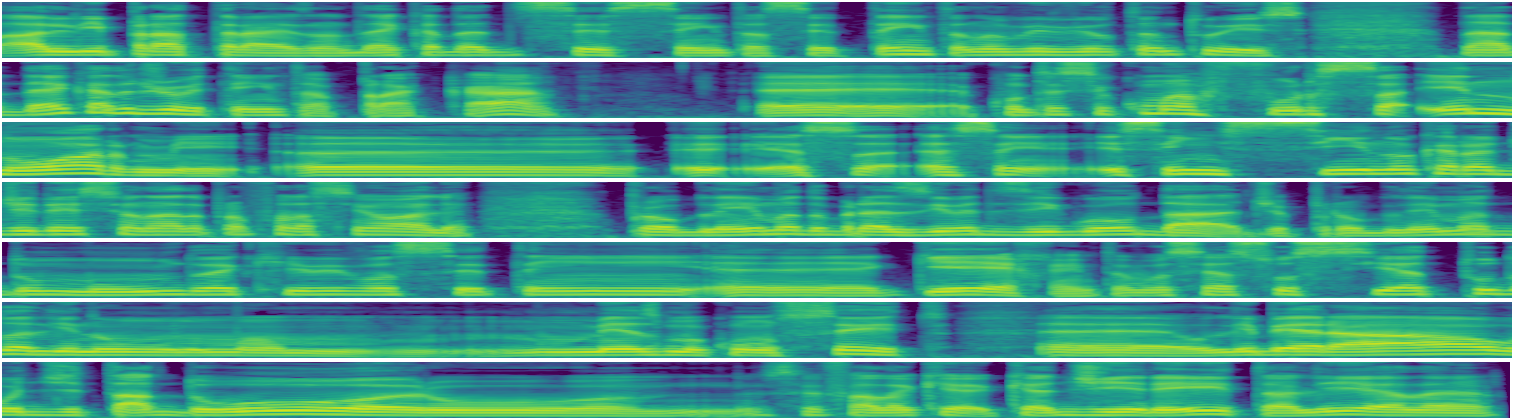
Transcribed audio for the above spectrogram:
ali para trás, na década de 60, 70, não viveu tanto isso. Na década de 80 para cá, é, aconteceu com uma força enorme uh, essa, essa, esse ensino que era direcionado para falar assim: olha, o problema do Brasil é desigualdade, o problema do mundo é que você tem é, guerra, então você associa tudo ali num, numa, num mesmo conceito. É, o liberal, o ditador, o, você fala que, que a direita ali, ela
